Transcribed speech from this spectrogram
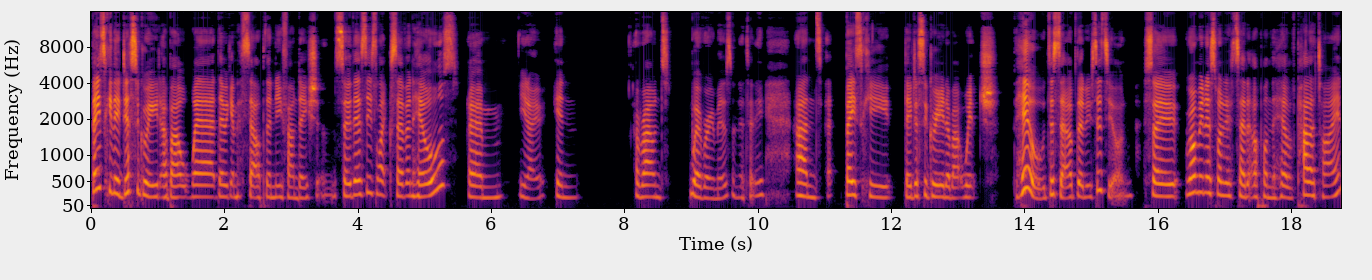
basically, they disagreed about where they were going to set up their new foundation. So there's these like seven hills, um, you know, in around where Rome is in Italy, and uh, basically they disagreed about which hill to set up their new city on. So Romulus wanted to set it up on the hill of Palatine,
